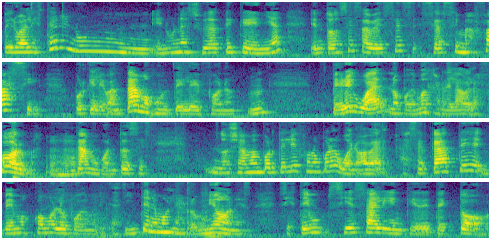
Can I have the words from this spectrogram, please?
Pero al estar en, un, en una ciudad pequeña, entonces a veces se hace más fácil, porque levantamos un teléfono, pero igual no podemos dejar de lado la forma. Estamos, bueno, entonces nos llaman por teléfono, por bueno, a ver, acércate, vemos cómo lo podemos. Allí tenemos las reuniones. Si, si es alguien que detectó,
